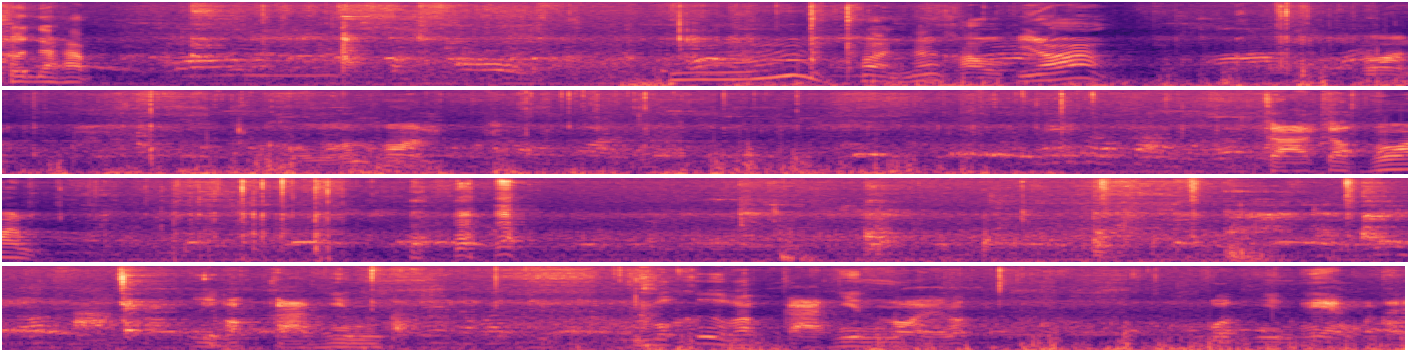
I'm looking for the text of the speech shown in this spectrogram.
สุดนะครับอืมห่อนทั้งเขาพี่น้องห้อนของห้อนห้อนกากับห้อนนี่ผักกาดหินบ่คือผักกาดหินหน่อยเนาะบดหินแห้งมาได้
